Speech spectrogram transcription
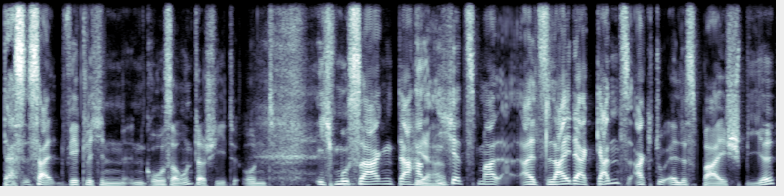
Das ist halt wirklich ein, ein großer Unterschied. Und ich muss sagen, da habe Ja. ich jetzt mal als leider ganz aktuelles Beispiel.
